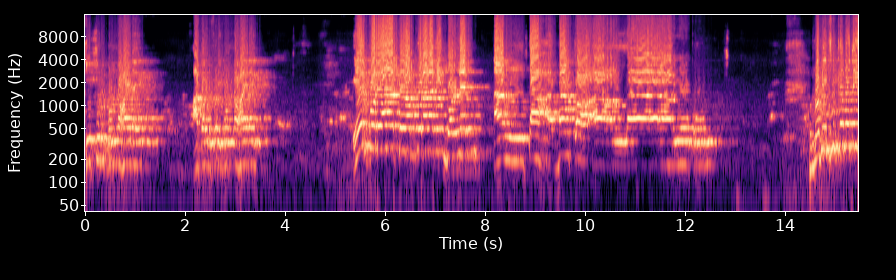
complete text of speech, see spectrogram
কি পরিপূর্ণ হয় নাই? আকল পরিপূর্ণ হয় নাই। এরপরে আয়াতে রব্বুল আলামিন বললেন নবীজিকে যদি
